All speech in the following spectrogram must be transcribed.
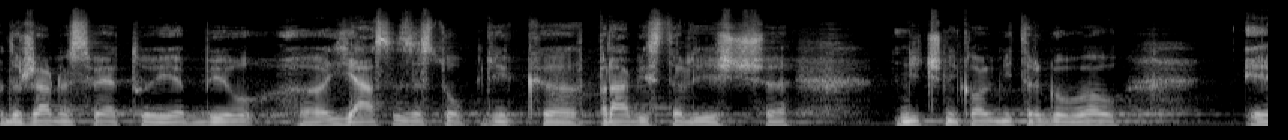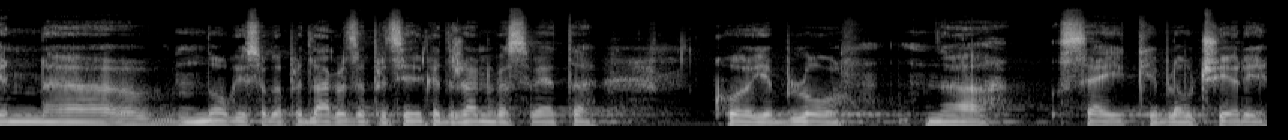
V državnem svetu je bil jasen zastopnik, pravi stališč, nič nikoli ni trgoval in mnogi so ga predlagali za predsednika državnega sveta, ko je bilo na seji, ki je bila včeraj,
